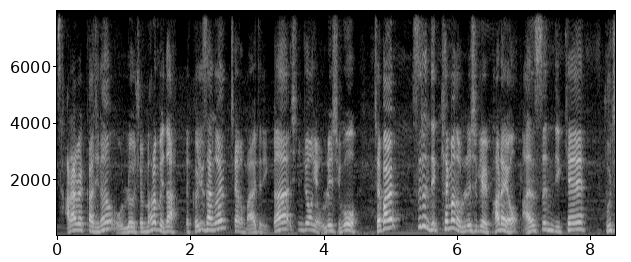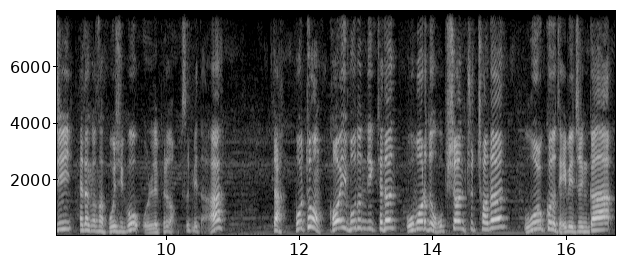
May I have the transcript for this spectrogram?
4레벨까지는 올려줄만 합니다. 네, 그 이상은 제가 말해 드니까 신중하게 올리시고 제발 쓰는 니케만 올리시길 바래요. 안 쓴 니케 굳이 해당 영상 보시고 올릴 필요는 없습니다. 자 보통 거의 모든 니케는 오버로드 옵션 추천은 우월코드 데미 증가,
